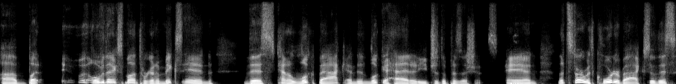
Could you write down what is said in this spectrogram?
uh, but over the next month, we're going to mix in this kind of look back and then look ahead at each of the positions. And let's start with quarterback. So this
